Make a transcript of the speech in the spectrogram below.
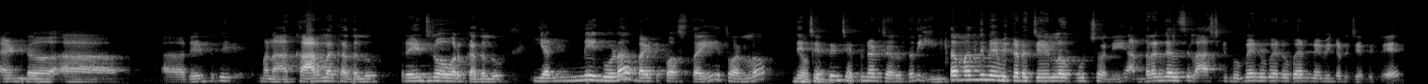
అండ్ అదేంటిది? మన కార్ల కథలు రేంజ్ రోవర్ కథలు ఇవన్నీ కూడా బయటకు వస్తాయి త్వరలో. నేను. చెప్పింది చెప్పినట్టు జరుగుతుంది. ఇంతమంది మేము ఇక్కడ జైల్లో కూర్చొని అందరం కలిసి లాస్ట్కి నువ్వే నువ్వే నువ్వే అని మేము ఇక్కడ చెబితే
